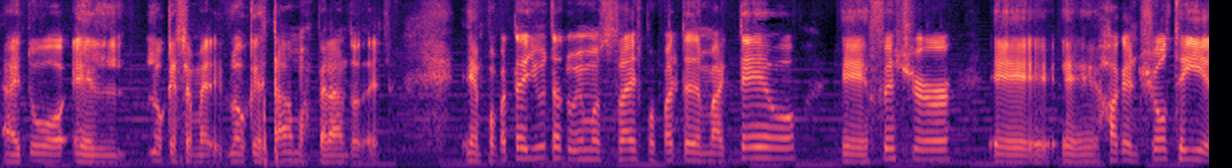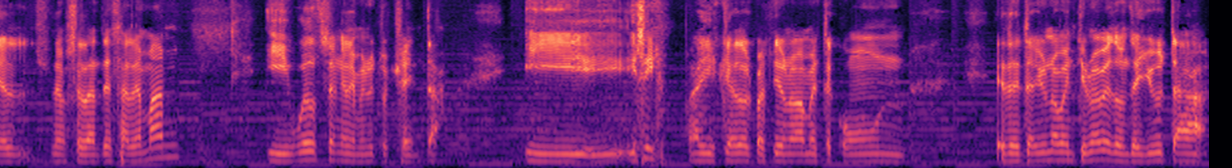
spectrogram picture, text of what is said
ahí tuvo el, lo, que se lo que estábamos esperando de él. En, por parte de Utah tuvimos tries por parte de Mateo, eh, Fisher, eh, eh, Hagen Schulte, el neozelandés alemán, y Wilson en el minuto 80. Y, sí, ahí quedó el partido nuevamente con un 31-29 donde Utah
